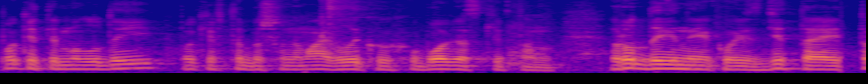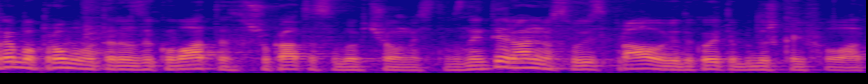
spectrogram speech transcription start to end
Поки ти молодий, поки в тебе ще немає великих обов'язків, там родини якоїсь, дітей, треба пробувати ризикувати, шукати себе в чомусь, там знайти реально свою справу, від якої ти будеш кайфувати.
